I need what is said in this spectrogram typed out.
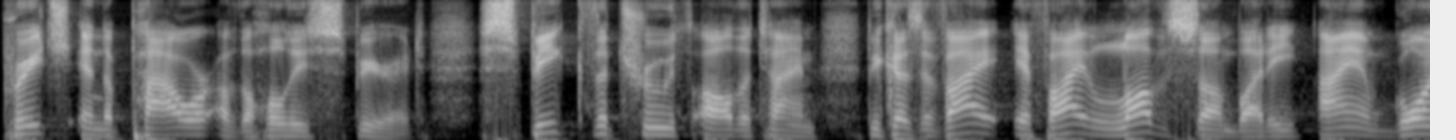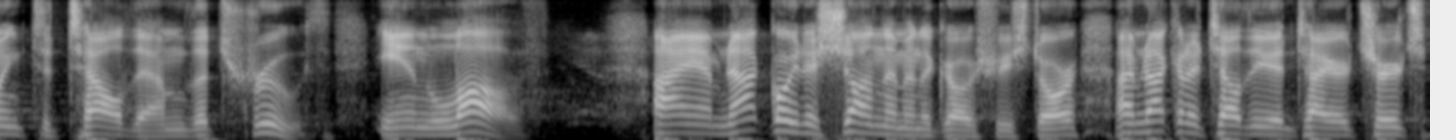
Preach in the power of the Holy Spirit. Speak the truth all the time. Because if I if I love somebody, I am going to tell them the truth in love. I am not going to shun them in the grocery store. I'm not going to tell the entire church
